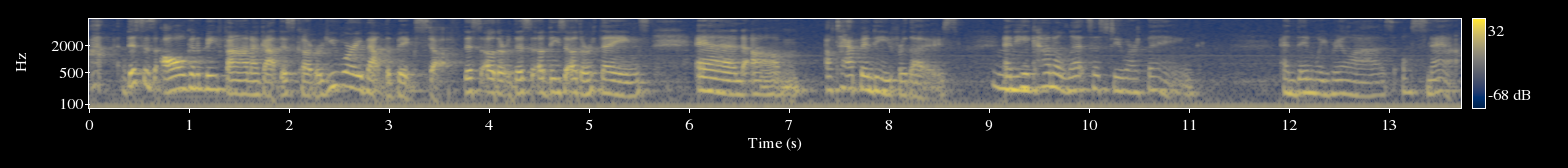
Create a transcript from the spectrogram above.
I, this is all going to be fine. I got this covered. You worry about the big stuff, this other, this, uh, these other things, and um, I'll tap into you for those. And He kind of lets us do our thing, and then we realize, oh snap,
